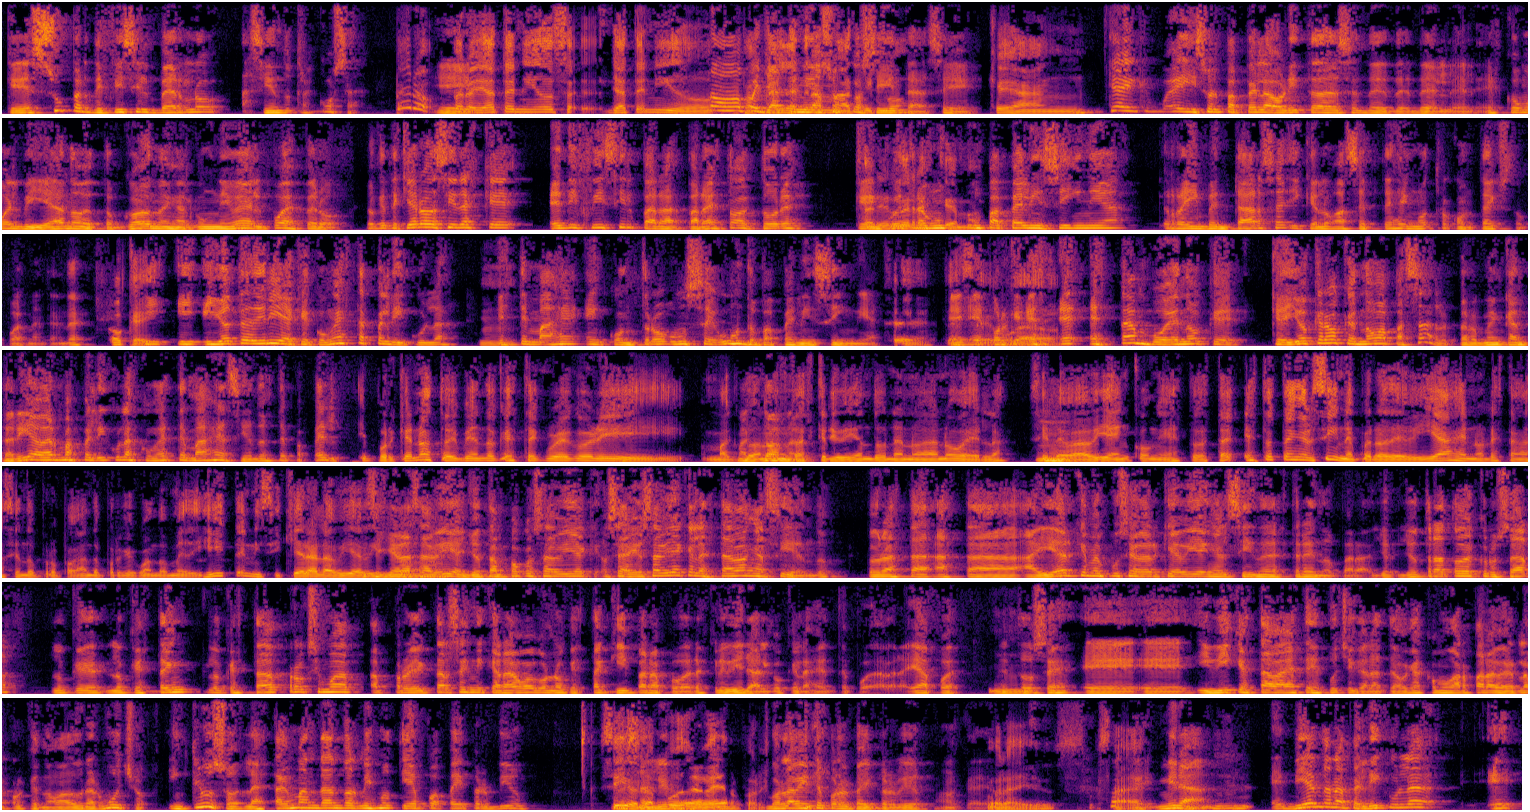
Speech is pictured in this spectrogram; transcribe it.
que es súper difícil verlo haciendo otra cosa. Pero, eh, pero ya ha tenido, ya ha tenido. No, pues ya ha tenido sus cositas, sí. Que han. Que hizo el papel ahorita de, es como el villano de Top Gun en algún nivel, pues, pero lo que te quiero decir es que es difícil para, para estos actores que encuentran un, papel insignia reinventarse y que lo aceptes en otro contexto, pues, ¿me entendés? Ok. Y, y, yo te diría que con esta película, este maje encontró un segundo papel insignia. Sí, eh, eh, porque es, es, tan bueno que, que yo creo que no va a pasar, pero me encantaría ver más películas con este maje haciendo este papel. ¿Y por qué no estoy viendo que este Gregory McDonald, está escribiendo una nueva novela? Si le va bien con esto. esto está en el cine, pero de viaje no le están haciendo propaganda, porque cuando me dijiste ni siquiera la había visto. Ni siquiera sabía, yo tampoco sabía que, o sea, yo sabía que la estaban haciendo, pero hasta, hasta ayer que me puse a ver qué había en el cine de estreno para, yo, yo trato de cruzar lo que, lo que, está, lo que está próximo a, proyectarse en Nicaragua con lo que está aquí para poder escribir algo que la gente pueda ver allá, pues. Entonces, eh, eh, y vi que estaba este, puchica, la tengo que acomodar para verla porque no va a durar mucho. Incluso la están mandando al mismo tiempo a pay-per-view. Sí, yo la pude ver. Vos la viste por el pay-per-view. Por ahí. Mira, eh, viendo la película,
